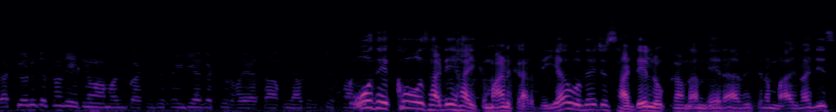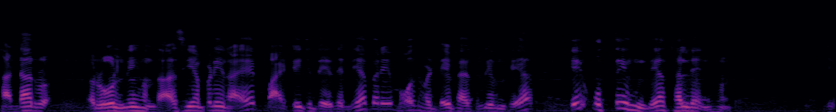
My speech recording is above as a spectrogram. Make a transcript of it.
ਗੱਠਜੋੜ ਨੂੰ ਕਿਸ ਤਰ੍ਹਾਂ ਦੇਖਦੇ ਹੋ ਆਮ ਆਦਮੀ ਪਾਰਟੀ ਜਿਸ ਤਰ੍ਹਾਂ ਇੰਡੀਆ ਗੱਠਜੋੜ ਹੋਇਆ ਤਾਂ ਪੰਜਾਬ ਦੇ ਵਿੱਚ ਕਿਸ ਤਰ੍ਹਾਂ ਉਹ ਦੇਖੋ ਉਹ ਸਾਡੀ ਹਾਈ ਕਮਾਂਡ ਕਰਦੀ ਆ ਉਹਦੇ 'ਚ ਸਾਡੇ ਲੋਕਾਂ ਦਾ ਮੇਰਾ ਵਿਕਰਮ ਬਾਜਵਾ ਜੀ ਸਾਡਾ ਰੋ- ਰੋਲ ਨਹੀਂ ਹੁੰਦਾ ਅਸੀਂ ਆਪਣੀ رائے ਪਾਰਟੀ 'ਚ ਦੇ ਦਿੰਦੇ ਆ ਪਰ ਇਹ ਬਹੁਤ ਵੱਡੇ ਫੈਸਲੇ ਹੁੰਦੇ ਆ ਇਹ ਉੱਤੇ ਹੁੰਦੇ ਆ ਥੱਲੇ ਨਹੀਂ ਹੁੰਦੇ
